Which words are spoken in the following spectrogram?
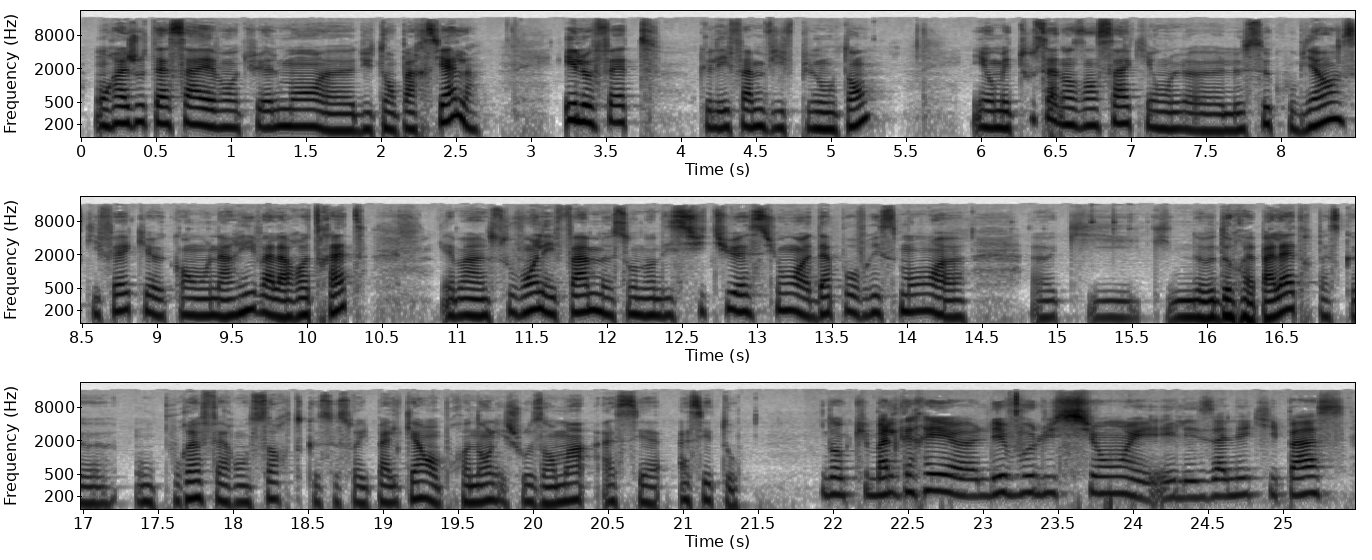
On rajoute à ça éventuellement du temps partiel et le fait que les femmes vivent plus longtemps. Et on met tout ça dans un sac et on le, secoue bien, ce qui fait que quand on arrive à la retraite, eh ben, souvent les femmes sont dans des situations euh, d'appauvrissement euh, euh, qui, ne devraient pas l'être parce qu'on pourrait faire en sorte que ce ne soit pas le cas en prenant les choses en main assez, assez tôt. Donc malgré l'évolution et, et, les années qui passent,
